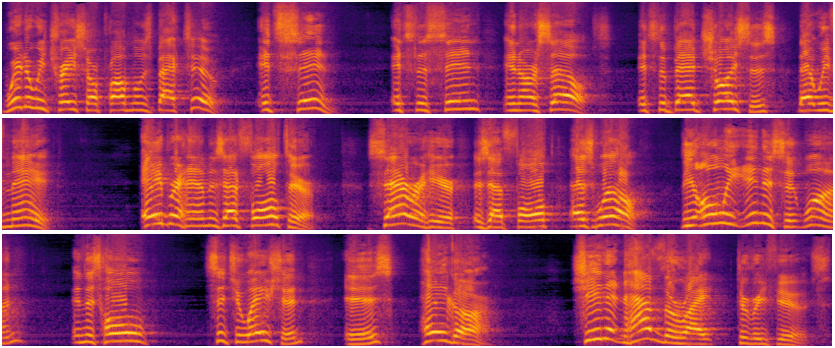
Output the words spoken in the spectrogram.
where do we trace our problems back to? It's sin. It's the sin in ourselves. It's the bad choices that we've made. Abraham is at fault here. Sarah here is at fault as well. The only innocent one in this whole situation is Hagar. She didn't have the right to refuse.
